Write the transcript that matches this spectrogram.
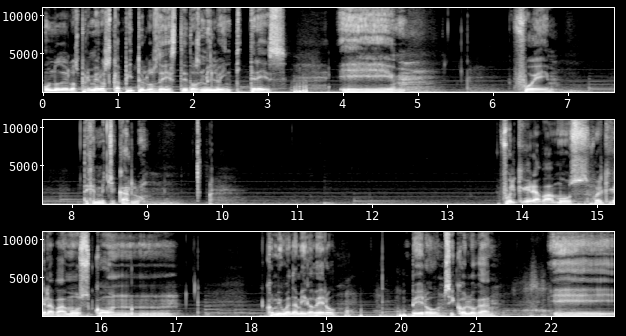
uno de los primeros capítulos de este 2023 eh, fue, déjenme checarlo, fue el que grabamos, fue el que grabamos con, con mi buena amiga Vero, Vero, psicóloga, eh,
